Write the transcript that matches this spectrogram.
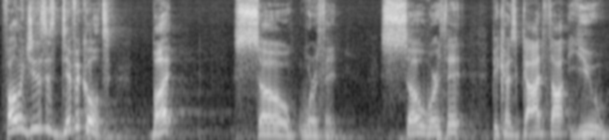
Following Jesus is difficult, but so worth it so worth it because God thought you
